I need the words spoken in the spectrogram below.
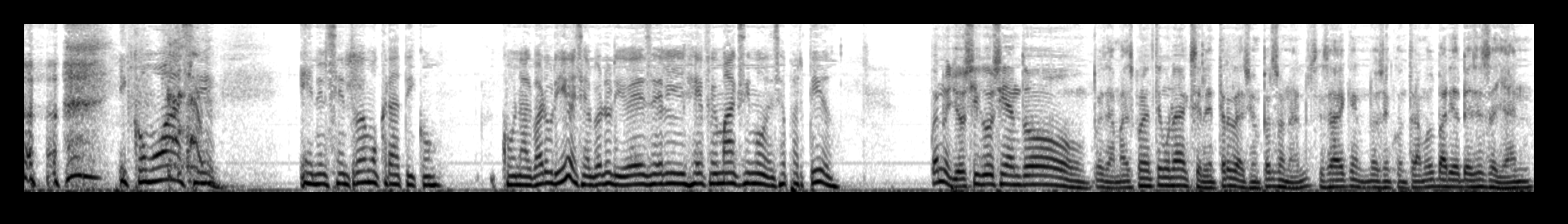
¿Y cómo hace en el Centro Democrático con Álvaro Uribe? Si Álvaro Uribe es el jefe máximo de ese partido. Bueno, yo sigo siendo, pues además con él tengo una excelente relación personal. Usted sabe que nos encontramos varias veces allá en,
